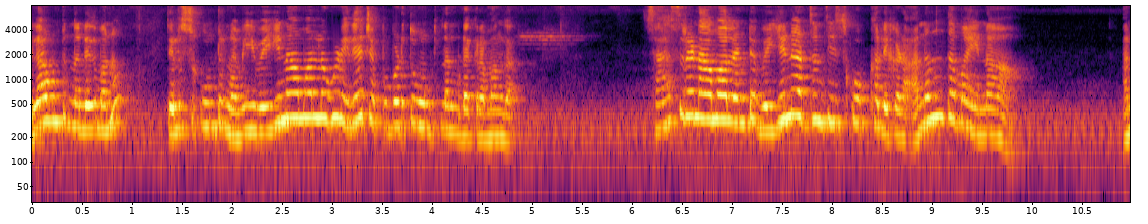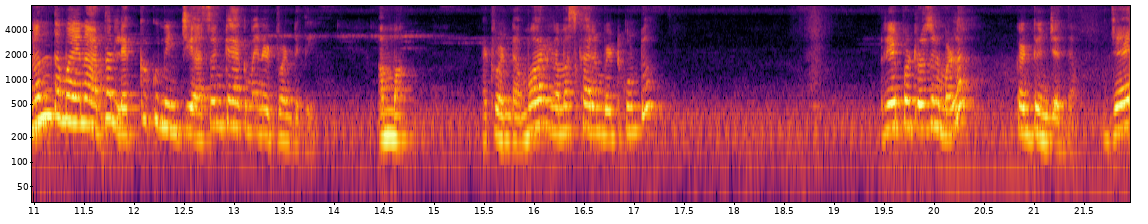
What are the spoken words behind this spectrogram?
ఎలా ఉంటుందనేది మనం తెలుసుకుంటున్నాం. ఈ వెయ్యి నామాల్లో కూడా ఇదే చెప్పబడుతూ ఉంటుందన్నమాట క్రమంగా. సహస్రనామాలంటే వెయ్యిని అర్థం తీసుకోక్కర్లేదు ఇక్కడ అనంతమైన అనంతమైన అర్థం లెక్కకు మించి అసంఖ్యాకమైనటువంటిది. అమ్మ అటువంటి అమ్మవారికి నమస్కారం పెట్టుకుంటూ రేపటి రోజున మళ్ళీ కంటిన్యూ చేద్దాం. జై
